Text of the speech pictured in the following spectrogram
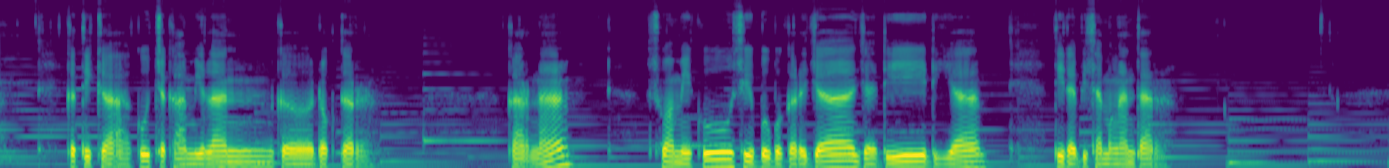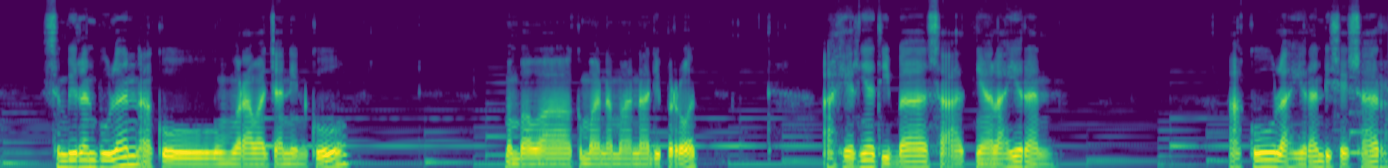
ketika aku cek hamilan ke dokter. Karena suamiku sibuk bekerja, jadi dia tidak bisa mengantar. Sembilan bulan aku merawat janinku, membawa ke mana-mana di perut. Akhirnya tiba saatnya lahiran. Aku lahiran di sesar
